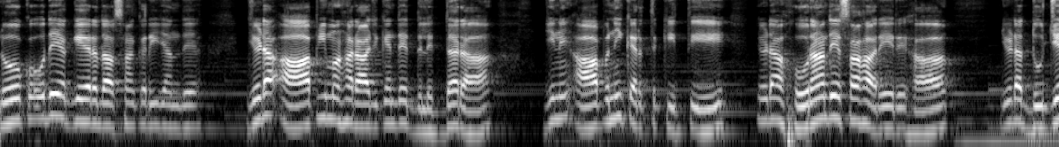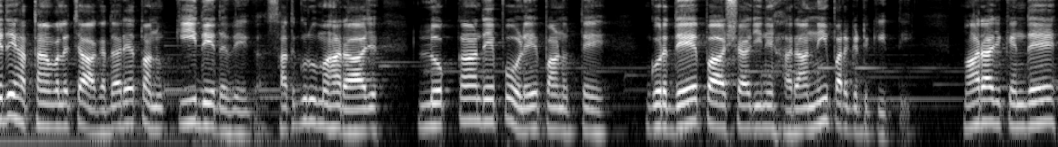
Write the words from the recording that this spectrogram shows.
ਲੋਕ ਉਹਦੇ ਅੱਗੇ ਅਰਦਾਸਾਂ ਕਰੀ ਜਾਂਦੇ ਆ। ਜਿਹੜਾ ਆਪ ਹੀ ਮਹਾਰਾਜ ਕਹਿੰਦੇ ਦਲਿੱਦਰ ਆ ਜਿਨੇ ਆਪ ਨਹੀਂ ਕਿਰਤ ਕੀਤੀ, ਜਿਹੜਾ ਹੋਰਾਂ ਦੇ ਸਹਾਰੇ ਰਿਹਾ, ਜਿਹੜਾ ਦੂਜੇ ਦੇ ਹੱਥਾਂ ਵੱਲ ਝਾਕਦਾ ਰਿਹਾ, ਤੁਹਾਨੂੰ ਕੀ ਦੇ ਦੇਵੇਗਾ? ਸਤਿਗੁਰੂ ਮਹਾਰਾਜ ਲੋਕਾਂ ਦੇ ਭੋਲੇਪਣ ਉੱਤੇ ਗੁਰਦੇਵ ਪਾਤਸ਼ਾਹ ਜੀ ਨੇ ਹੈਰਾਨੀ ਪ੍ਰਗਟ ਕੀਤੀ। ਮਹਾਰਾਜ ਕਹਿੰਦੇ,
